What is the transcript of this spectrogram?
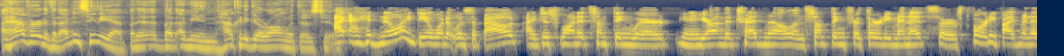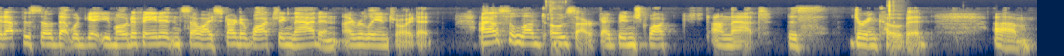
I have heard of it. I haven't seen it yet, but it, but I mean, how could it go wrong with those two? I, I, had no idea what it was about. I just wanted something where you know you're on the treadmill and something for 30 minutes or 45 minute episode that would get you motivated. And so I started watching that, and I really enjoyed it. I also loved Ozark. I binged watched on that this during COVID. Um,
